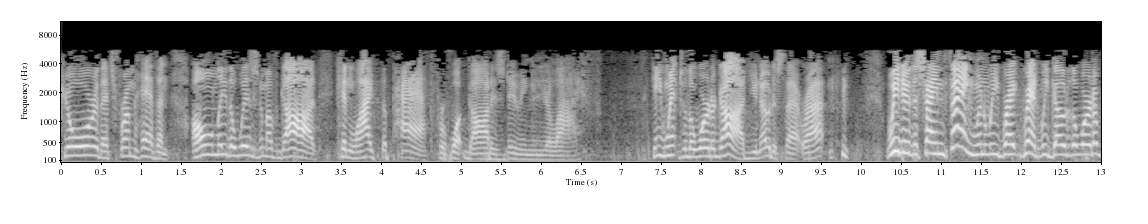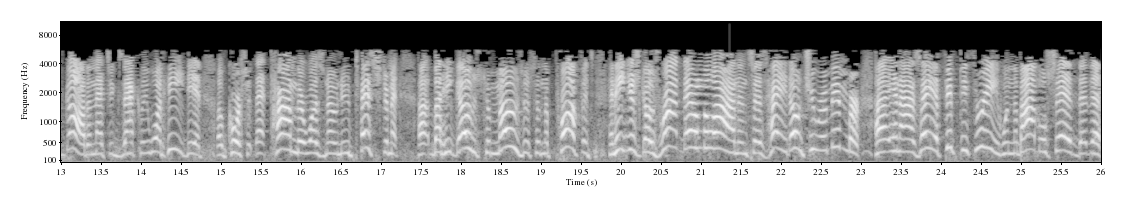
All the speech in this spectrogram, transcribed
pure, that's from heaven, only the wisdom of God can light the path for what God is doing in your life. He went to the Word of God. You notice that, right? We do the same thing when we break bread. We go to the Word of God, and that's exactly what he did. Of course, at that time there was no New Testament, uh, but he goes to Moses and the prophets, and he just goes right down the line and says, "Hey, don't you remember uh, in Isaiah 53 when the Bible said that the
